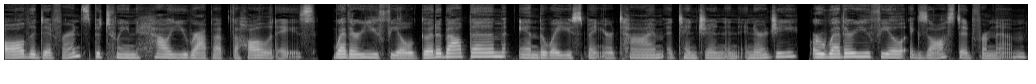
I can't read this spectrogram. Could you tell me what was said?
all the difference between how you wrap up the holidays, whether you feel good about them and the way you spent your time, attention, and energy, or whether you feel exhausted from them,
